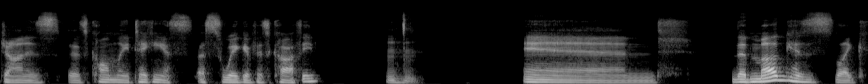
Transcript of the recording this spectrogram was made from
John is is calmly taking a, a swig of his coffee, Mhm. and the mug has like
